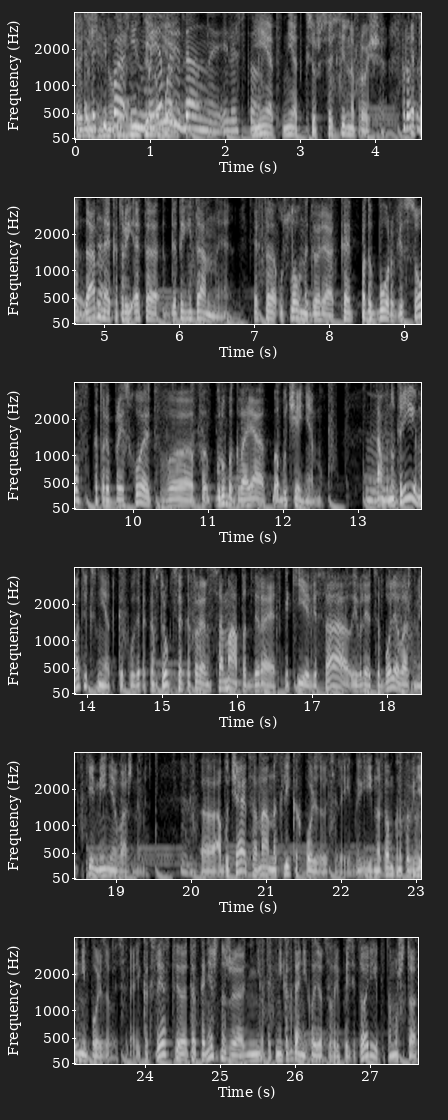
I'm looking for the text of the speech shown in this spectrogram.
Да, это типа in-memory данные или что? Нет, нет, Ксюш, все сильно проще. Просто, это данные, да. которые... Это, это не данные. Это, условно говоря, подбор весов, который происходит в, грубо говоря, обучением. Mm-hmm. Там внутри Matrix нет. Это конструкция, которая сама подбирает, какие веса являются более важными, какие менее важными. Mm-hmm. Обучается она на кликах пользователей и на том, на поведении mm-hmm. пользователя. И как следствие, это, конечно же, не, это никогда не кладется в репозитории, потому что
